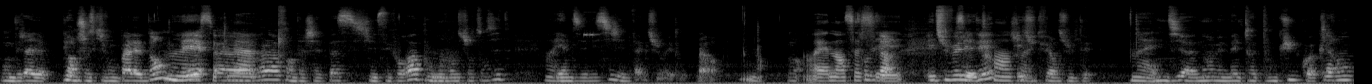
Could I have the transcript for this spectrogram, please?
Bon, déjà, il y a plein de choses qui vont pas là-dedans, mais euh, voilà, enfin, t'achètes pas chez Sephora pour revendre sur ton site. Et elle me disait, mais si, j'ai une facture et tout. Alors, non. Ouais, non, ça c'est. Et tu veux l'aider et tu te fais insulter. On me dit, ah, non, mais mêle-toi de ton cul, quoi, clairement.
